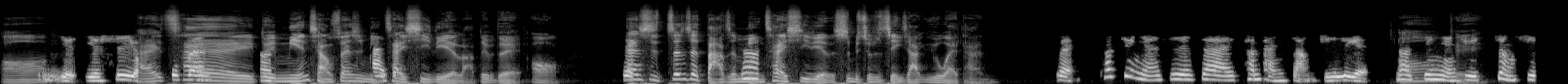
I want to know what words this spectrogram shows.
哦，也也是有台菜，对，勉强算是闽菜系列啦，对不对？哦。但是真正打着闽菜系列的，是不是就是这一家域外滩？对，他去年是在餐盘奖之列，那今年就正式登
